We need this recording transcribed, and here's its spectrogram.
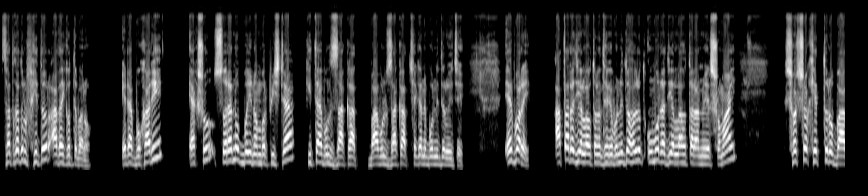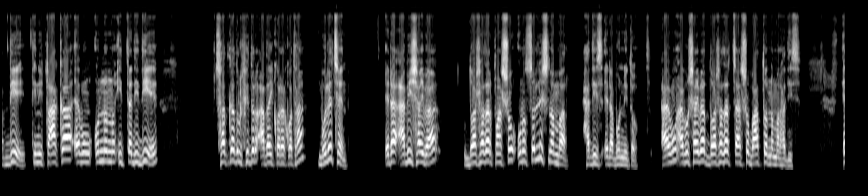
সৎকাতুল ফিতর আদায় করতে পারো। এটা বুখারি একশো চুরানব্বই নম্বর পৃষ্ঠা, কিতাবুল জাকাত বাবুল জাকাত সেখানে বর্ণিত রয়েছে। এরপরে আতা রাজি আল্লাহ তালা থেকে বর্ণিত হজরত উমর রাজি আল্লাহ তালানু এর সময় শস্য ক্ষেত্র বাদ দিয়ে তিনি টাকা এবং অন্যান্য ইত্যাদি দিয়ে সাদকাতুল ফিতর আদায় করার কথা বলেছেন। এটা আবি সাইবা দশ হাজার পাঁচশো উনচল্লিশ নম্বর হাদিস এটা বর্ণিত এবং আবু সাইবা দশ হাজার চারশো বাহাত্তর নম্বর হাদিস।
